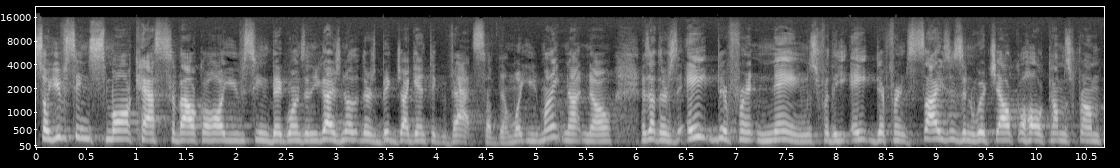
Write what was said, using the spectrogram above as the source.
So, you've seen small casks of alcohol, you've seen big ones, and you guys know that there's big, gigantic vats of them. What you might not know is that there's eight different names for the eight different sizes in which alcohol comes from.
